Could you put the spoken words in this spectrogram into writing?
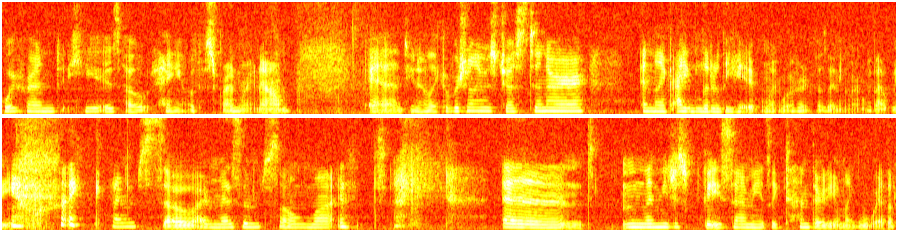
boyfriend he is out hanging out with his friend right now and you know like originally it was just dinner and like i literally hate it when my boyfriend goes anywhere without me like i'm so i miss him so much and and then he just FaceTime me. It's like 10.30. I'm like, where the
